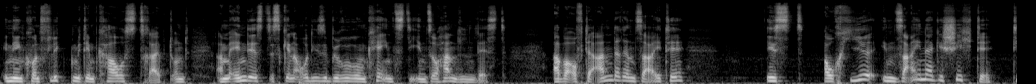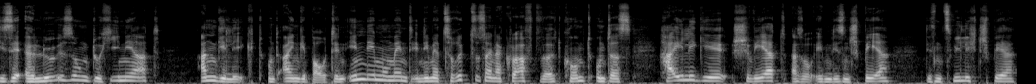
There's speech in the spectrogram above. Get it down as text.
in den Konflikt mit dem Chaos treibt. Und am Ende ist es genau diese Berührung Keynes, die ihn so handeln lässt. Aber auf der anderen Seite ist auch hier in seiner Geschichte diese Erlösung durch Ineat angelegt und eingebaut. Denn in dem Moment, in dem er zurück zu seiner Craftworld kommt und das heilige Schwert, also eben diesen Speer, diesen Zwielichtsspeer,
